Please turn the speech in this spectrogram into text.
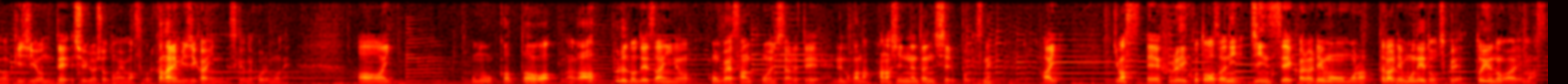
の記事読んで終了しようと思います。これかなり短いんですけどね、これもね。はい。この方は、なんか Apple のデザインを今回参考にされているのかな？話にネタにしてるっぽいですね。はい。いきます、えー、古いことわざに人生からレモンをもらったらレモネードを作れというのがあります。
